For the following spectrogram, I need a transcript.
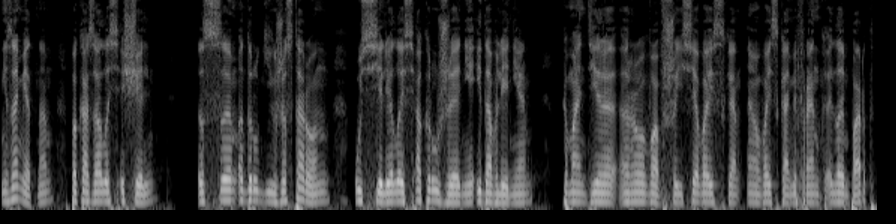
Незаметно показалась щель. С других же сторон усилилось окружение и давление – Командировавшийся войска, э, войсками Фрэнк Лэмпард,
